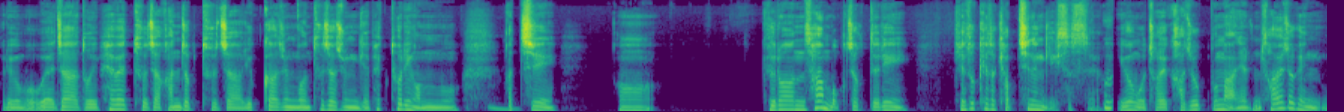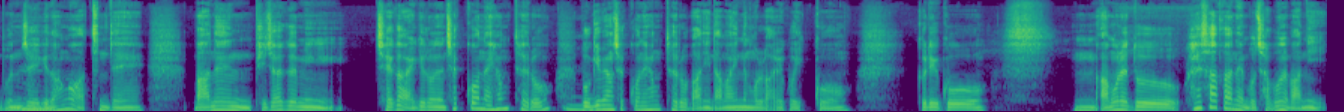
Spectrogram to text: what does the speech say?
그리고 뭐 외자 도입 해외 투자 간접 투자 유가 증권 투자 중개 팩토링 업무 음. 같이 어 그런 사업 목적들이 계속해서 겹치는 게 있었어요. 음. 이건 뭐 저희 가족뿐만 아니라 좀 사회적인 문제이기도 음. 한것 같은데 많은 비자금이 제가 알기로는 채권의 형태로 음. 무기명 채권의 형태로 많이 남아 있는 걸로 알고 있고 그리고 음 아무래도 회사 간에 뭐 자본을 많이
